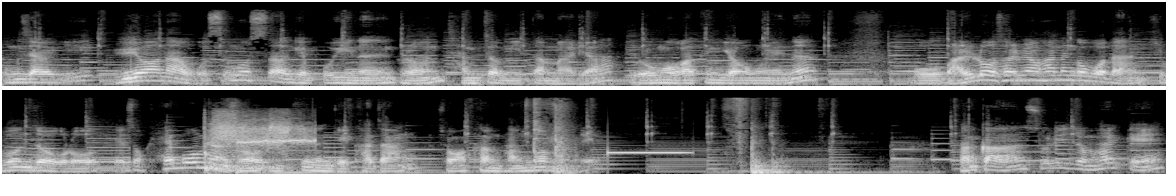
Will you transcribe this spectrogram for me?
동작이 유연하고 스무스하게 보이는 그런 장점이 있단 말이야. 용어 같은 경우에는 뭐 말로 설명하는 것보단 기본적으로 계속 해보면서 익히는 게 가장 정확한 방법인데 잠깐 수리 좀 할게.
